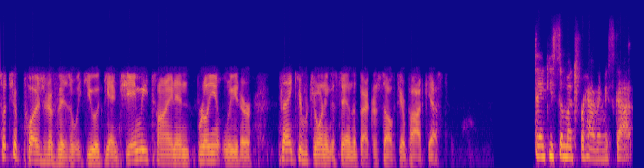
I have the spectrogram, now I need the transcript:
Such a pleasure to visit with you again. Jamie Tynan, brilliant leader. Thank you for joining us today on the Becker's Healthcare Podcast. Thank you so much for having me, Scott.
